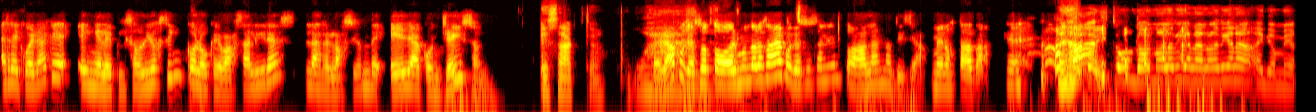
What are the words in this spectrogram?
recuerda que en el episodio 5 lo que va a salir es la relación de ella con Jason, Exacto. ¿verdad? Porque eso todo el mundo lo sabe, porque eso salió en todas las noticias, menos Tata. Ay, tonto, no le digan nada, no le digan nada. Ay, Dios mío.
